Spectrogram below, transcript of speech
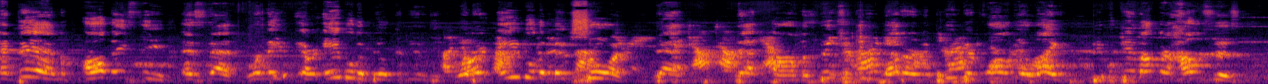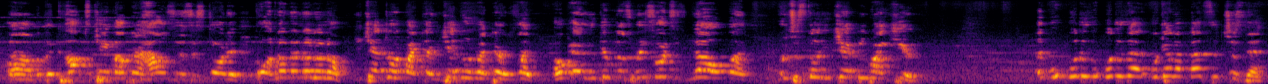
And then all they see is that when they are able to build community, when they're able to make sure that that um, things are getting better and improve their quality of life, people came out their houses. Um, the cops came out their houses and started going, no, no, no, no, no, you can't do it right there, you can't do it right there. It's like, okay, you're giving us resources? No, but we just know you can't be right here. What is, what is that? What kind of message is that?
